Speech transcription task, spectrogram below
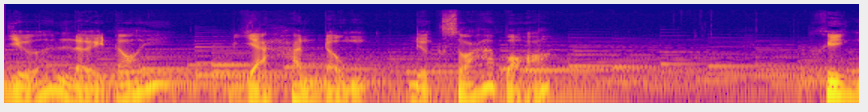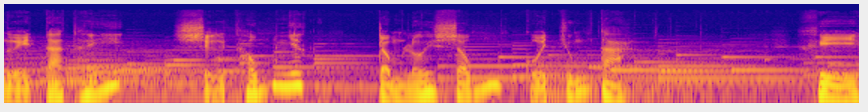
giữa lời nói và hành động được xóa bỏ, khi người ta thấy sự thống nhất trong lối sống của chúng ta, khi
